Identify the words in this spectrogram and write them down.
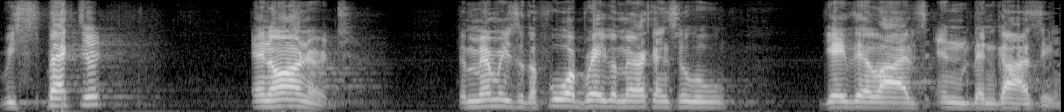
respected and honored the memories of the four brave Americans who gave their lives in Benghazi.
